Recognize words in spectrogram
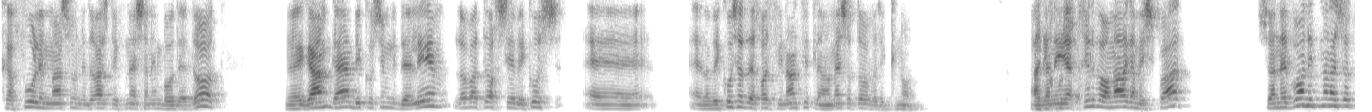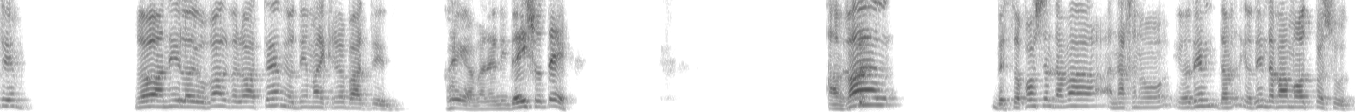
כפול עם משהו נדרש לפני שנים בודדות וגם אם הביקושים גדלים לא בטוח שיהיה ביקוש, אה, לביקוש הזה יכול פיננסית לממש אותו ולקנות. אז אני, אני חושב... אתחיל ואומר גם משפט שהנבואה ניתנה לשוטים. לא אני, לא יובל ולא אתם יודעים מה יקרה בעתיד. רגע, אבל אני די שותה אבל בסופו של דבר אנחנו יודעים, יודעים דבר מאוד פשוט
